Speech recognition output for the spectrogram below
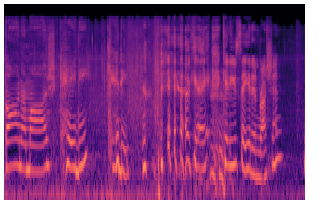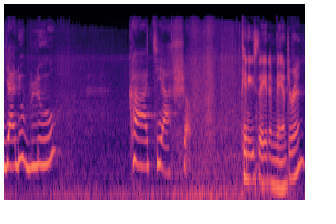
Bonamage Katie Kitty. okay. Can you say it in Russian? Yalu blue can you say it in Mandarin?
